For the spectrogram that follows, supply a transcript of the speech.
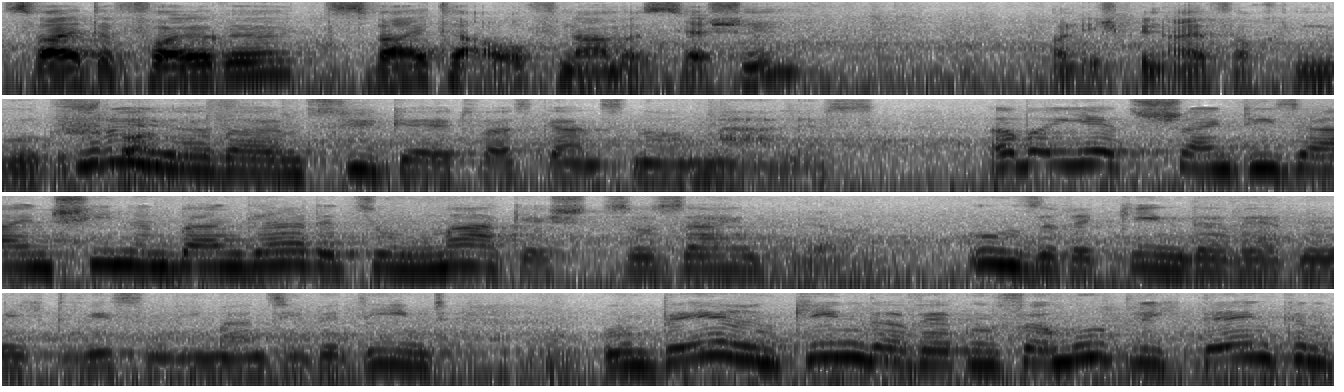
Zweite Folge, zweite Aufnahmesession. Und ich bin einfach nur gespannt. Früher war im Züge etwas ganz Normales. Aber jetzt scheint diese Einschienenbahn geradezu magisch zu sein. Ja. Unsere Kinder werden nicht wissen, wie man sie bedient. Und deren Kinder werden vermutlich denken,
